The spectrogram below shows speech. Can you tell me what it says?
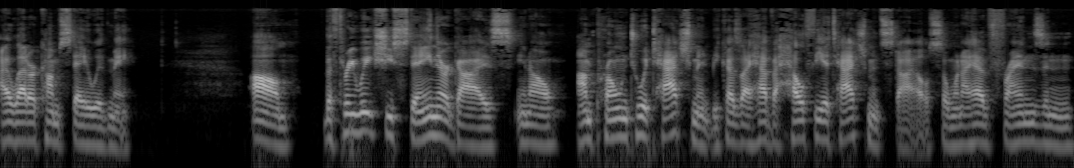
I let her come stay with me. Um, the three weeks she's staying there, guys, you know, I'm prone to attachment because I have a healthy attachment style. So when I have friends and,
